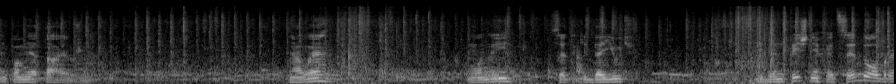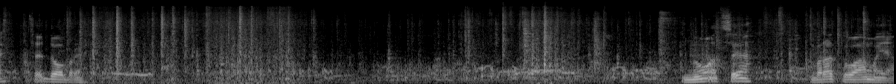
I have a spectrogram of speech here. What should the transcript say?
не пам'ятаю вже. Але вони все-таки дають ідентичних, і це добре. Це добре. Ну, а це братва моя.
